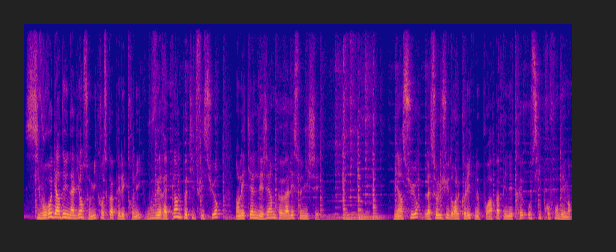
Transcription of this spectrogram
Si vous regardez une alliance au microscope électronique, vous verrez plein de petites fissures dans lesquelles les germes peuvent aller se nicher. Bien sûr, la solution hydroalcoolique ne pourra pas pénétrer aussi profondément.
